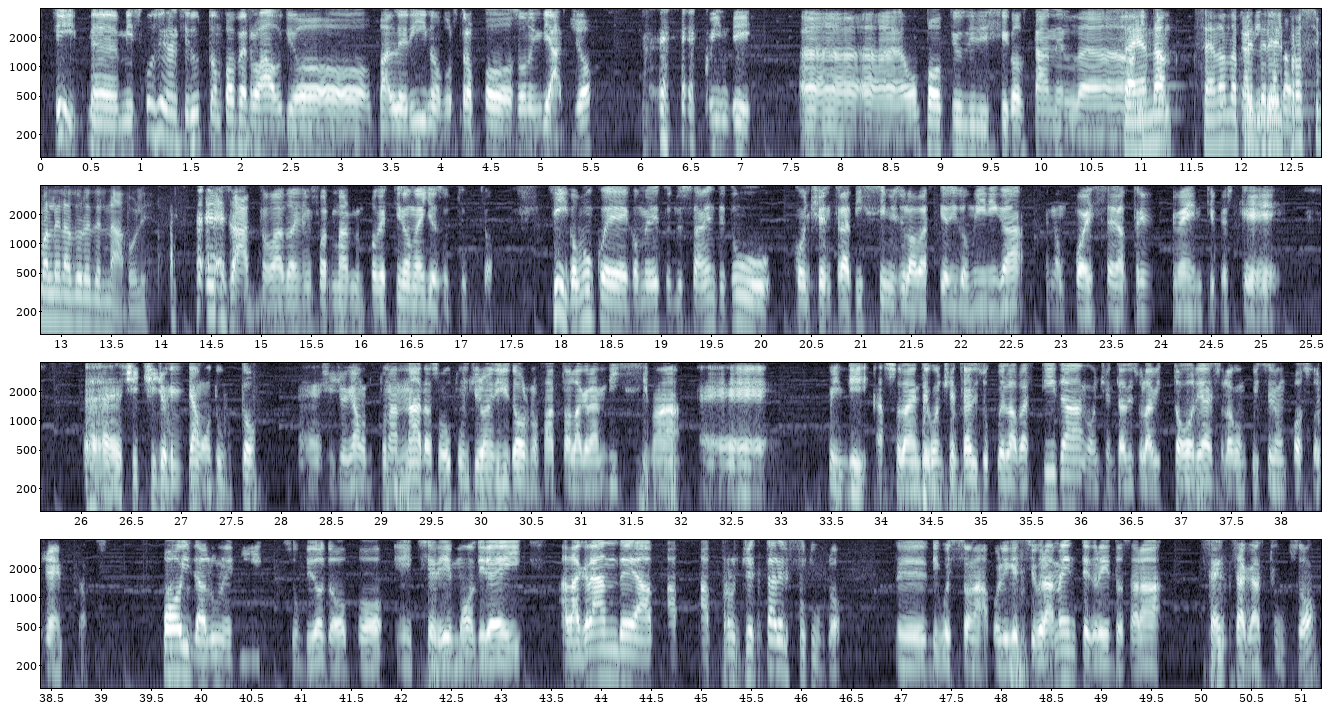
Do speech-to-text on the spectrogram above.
Sì, eh, mi scuso innanzitutto un po' per l'audio ballerino, purtroppo sono in viaggio, quindi uh, un po' più di difficoltà nel... Stai, andando, stai andando a prendere il prossimo allenatore del Napoli. esatto, vado a informarmi un pochettino meglio su tutto. Sì, comunque, come hai detto giustamente tu, concentratissimi sulla partita di domenica, non può essere altrimenti perché eh, ci, ci, giochiamo tutto, eh, ci giochiamo tutta un'annata, soprattutto un girone di ritorno fatto alla grandissima, eh, quindi assolutamente concentrati su quella partita, concentrati sulla vittoria e sulla conquista di un posto Champions. Poi da lunedì, subito dopo, inizieremo, direi, alla grande a, a, a progettare il futuro eh, di questo Napoli, che sicuramente credo sarà senza Gattuso.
